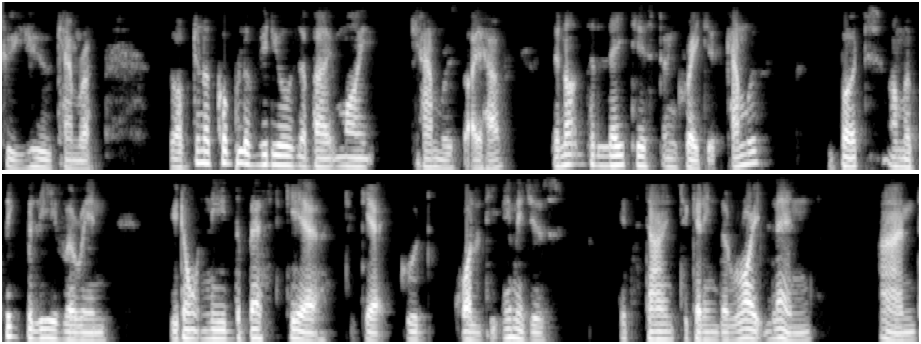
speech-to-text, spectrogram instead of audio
to you camera. So I've done a couple of videos about my cameras that I have. They're not the latest and greatest cameras, but I'm a big believer in you don't need the best gear to get good quality images. It's down to getting the right lens and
